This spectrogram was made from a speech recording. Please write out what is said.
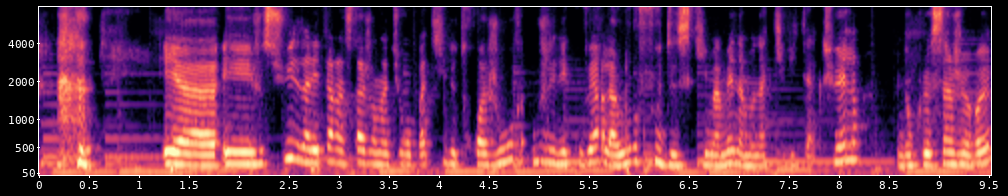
Euh, et, je suis allée faire un stage en naturopathie de trois jours où j'ai découvert la raw food, ce qui m'amène à mon activité actuelle, donc le singe. Euh,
